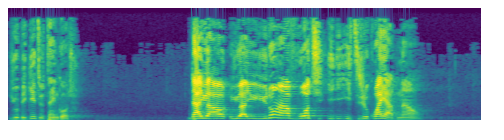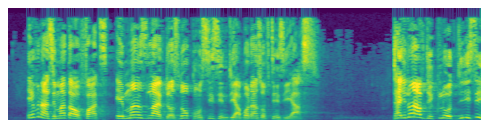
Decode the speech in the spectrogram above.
You begin to thank God. That you are, you are, you don't have what it's required now. Even as a matter of fact, a man's life does not consist in the abundance of things he has. That you don't have the clothes. You see,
